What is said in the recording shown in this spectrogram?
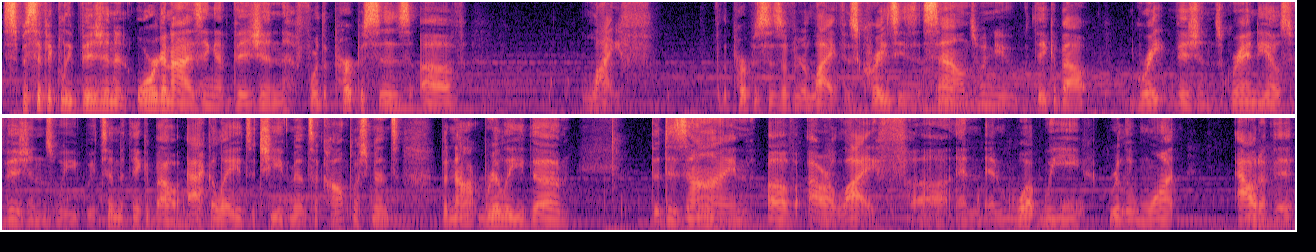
Specifically, vision and organizing a vision for the purposes of life. For the purposes of your life, as crazy as it sounds, when you think about great visions, grandiose visions. We, we tend to think about accolades, achievements, accomplishments, but not really the the design of our life uh, and and what we really want out of it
